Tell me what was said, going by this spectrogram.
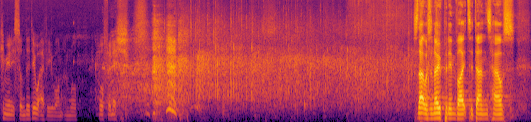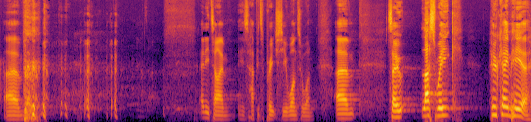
Community Sunday? Do whatever you want, and we'll, we'll finish. So that was an open invite to Dan's house. Um, anytime, he's happy to preach to you one to one. So last week, who came here?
